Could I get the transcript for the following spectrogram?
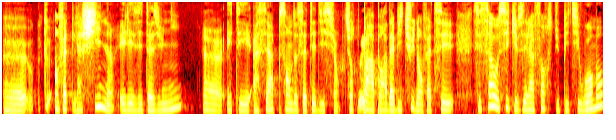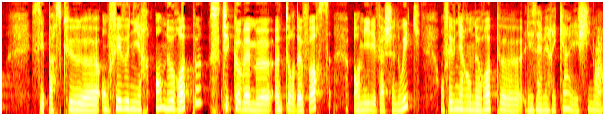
que, en fait, la Chine et les États-Unis euh, était assez absent de cette édition, surtout par rapport à d'habitude. En fait, c'est c'est ça aussi qui faisait la force du Petit Uomo, c'est parce que euh, on fait venir en Europe, ce qui est quand même euh, un tour de force, hormis les Fashion Week, on fait venir en Europe les Américains et les Chinois.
